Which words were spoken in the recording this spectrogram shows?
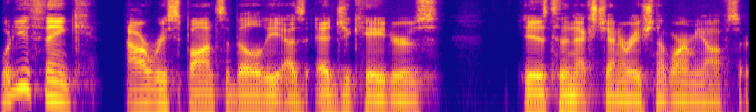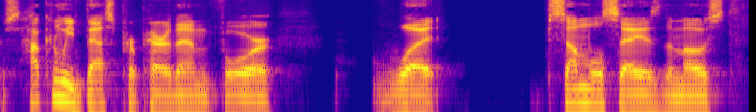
What do you think our responsibility as educators is to the next generation of Army officers? How can we best prepare them for what some will say is the most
